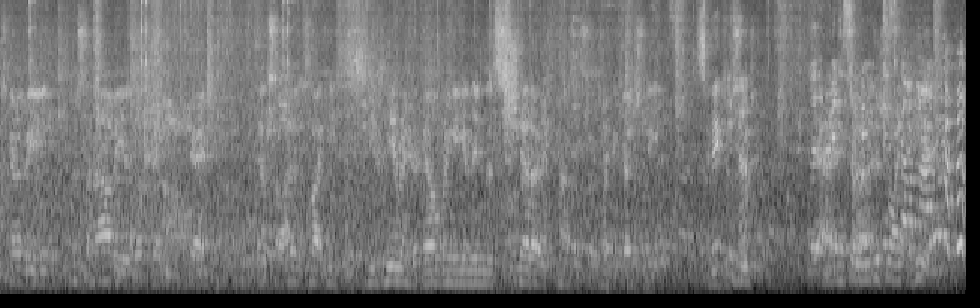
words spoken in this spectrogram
it's going to be, Mr. Harvey is watching Jack outside and it's like he's, he's hearing the bell ringing and then this shadow passes through, it's like a ghostly Spooky, huh? And so you just right to here.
